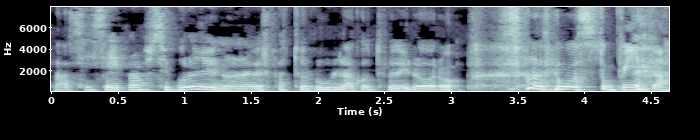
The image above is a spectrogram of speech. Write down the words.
Ma se sei proprio sicuro di non aver fatto nulla contro di loro? sono stupita.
